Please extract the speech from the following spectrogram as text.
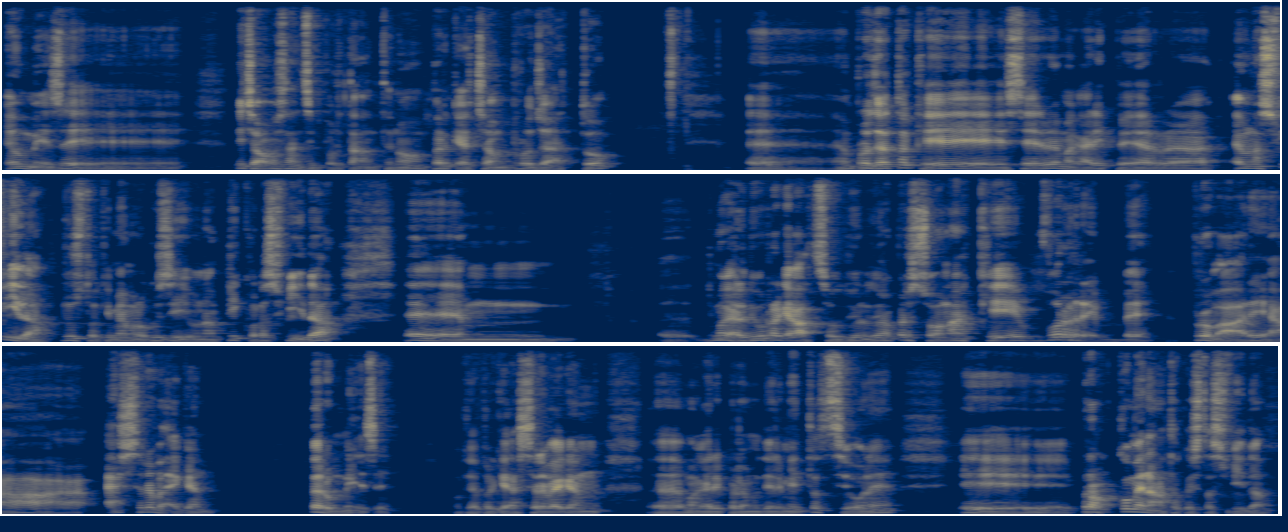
è un mese diciamo abbastanza importante, no? Perché c'è un progetto, eh, è un progetto che serve magari per, è una sfida, giusto? Chiamiamolo così, una piccola sfida ehm, eh, magari di un ragazzo o di una persona che vorrebbe provare a essere vegan per un mese. Ok, perché essere vegan, eh, magari parliamo di alimentazione, e... però com'è nata questa sfida?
